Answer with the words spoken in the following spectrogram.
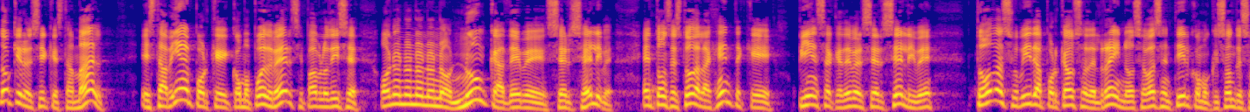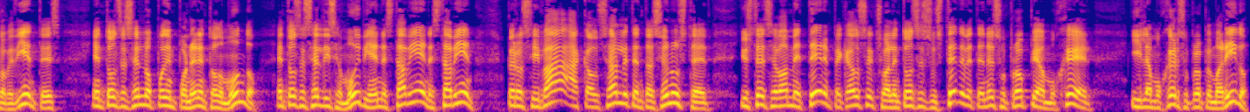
No quiero decir que está mal. Está bien, porque como puede ver, si Pablo dice, oh, no, no, no, no, no, nunca debe ser célibe. Entonces toda la gente que piensa que debe ser célibe toda su vida por causa del reino se va a sentir como que son desobedientes, y entonces él no puede imponer en todo mundo. Entonces él dice, muy bien, está bien, está bien, pero si va a causarle tentación a usted y usted se va a meter en pecado sexual, entonces usted debe tener su propia mujer y la mujer su propio marido.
